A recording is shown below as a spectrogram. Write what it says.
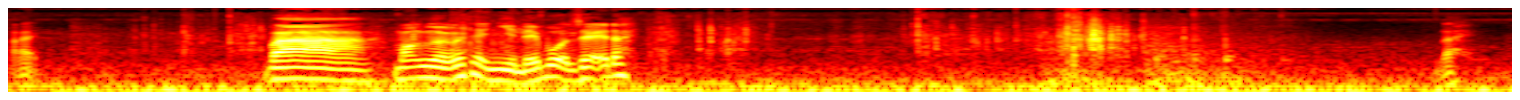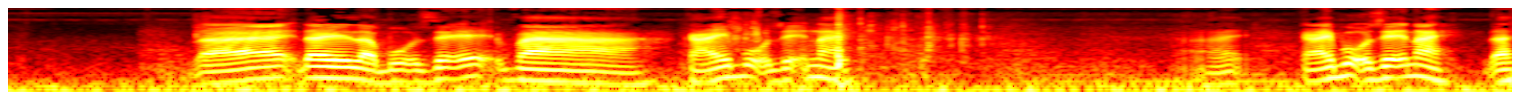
Đấy. và mọi người có thể nhìn thấy bộ rễ đây đây. Đấy đây là bộ rễ và cái bộ rễ này. Đấy. cái bộ rễ này đây.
